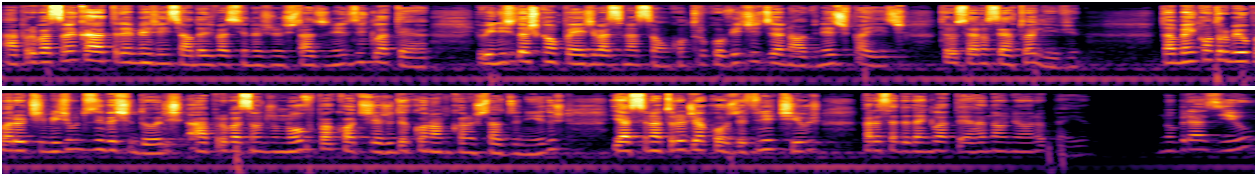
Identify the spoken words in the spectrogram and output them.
A aprovação em caráter emergencial das vacinas nos Estados Unidos e Inglaterra e o início das campanhas de vacinação contra o Covid-19 nesses países trouxeram certo alívio. Também contribuiu para o otimismo dos investidores a aprovação de um novo pacote de ajuda econômica nos Estados Unidos e a assinatura de acordos definitivos para a sede da Inglaterra na União Europeia. No Brasil,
